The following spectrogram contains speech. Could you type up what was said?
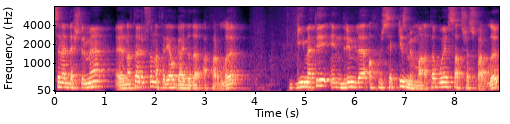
Sənədləşdirmə e, notariusda notarial qaydada aparılır. Qiyməti endirimlə 68 min manata bu ev satışa çıxarılır,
